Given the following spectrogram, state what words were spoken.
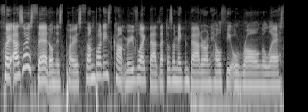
So, as I said on this post, some bodies can't move like that. That doesn't make them bad or unhealthy or wrong or less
